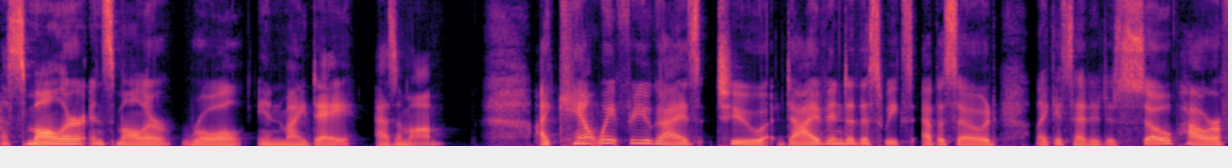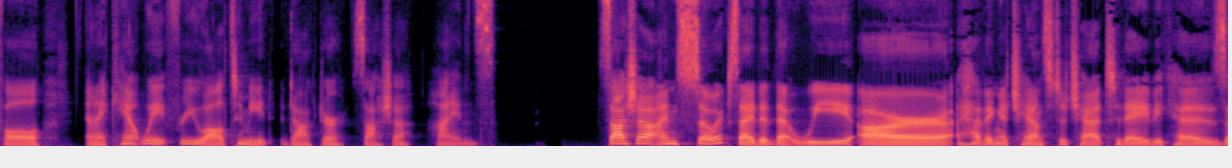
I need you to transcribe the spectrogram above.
a smaller and smaller role in my day as a mom. I can't wait for you guys to dive into this week's episode. Like I said, it is so powerful, and I can't wait for you all to meet Dr. Sasha Heinz. Sasha, I'm so excited that we are having a chance to chat today because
